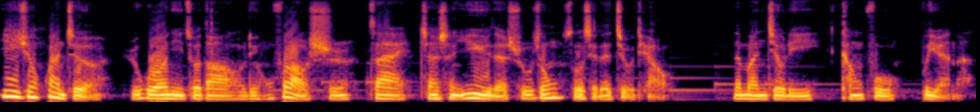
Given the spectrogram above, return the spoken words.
抑郁症患者，如果你做到李洪福老师在《战胜抑郁》的书中所写的九条，那么你就离康复不远了。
